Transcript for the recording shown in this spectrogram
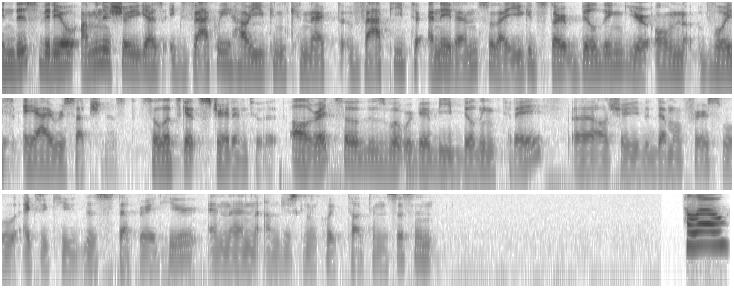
In this video, I'm going to show you guys exactly how you can connect VAPI to N8N so that you can start building your own voice AI receptionist. So let's get straight into it. All right, so this is what we're going to be building today. Uh, I'll show you the demo first. We'll execute this step right here, and then I'm just going to click talk to an assistant. Hello,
